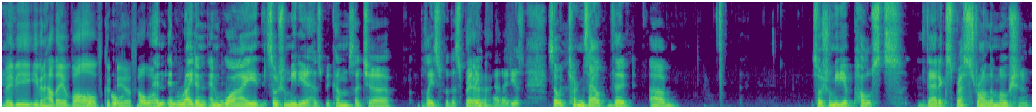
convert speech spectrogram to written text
maybe even how they evolve could be Oh, a follow up. and, and right, and, and why social media has become such a place for the spreading Yeah. of bad ideas. So it turns out that um, social media posts that express strong emotion,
